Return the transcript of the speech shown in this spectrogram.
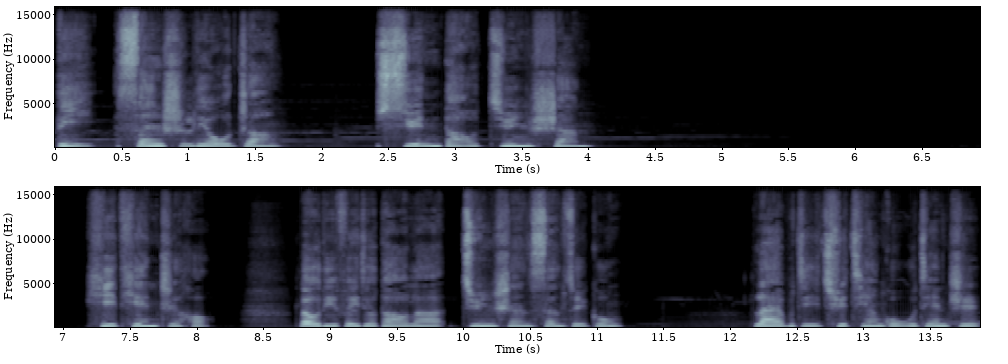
第三十六章。寻到君山。一天之后，娄迪飞就到了君山三岁宫，来不及去见过吴建之，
